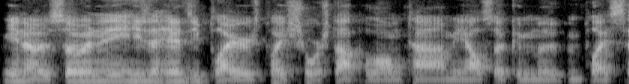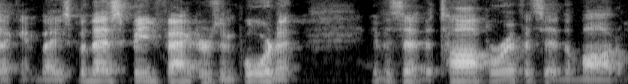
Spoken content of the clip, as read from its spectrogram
you know, so and he's a headsy player. He's played shortstop a long time. He also can move and play second base. But that speed factor is important if it's at the top or if it's at the bottom.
